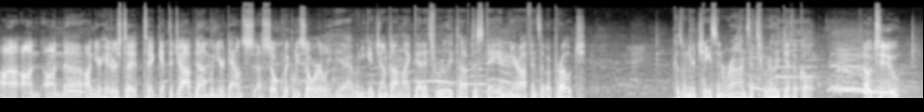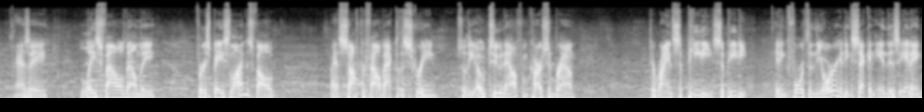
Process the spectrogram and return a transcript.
on on uh, on your hitters to, to get the job done when you're down uh, so quickly so early. Yeah, when you get jumped on like that, it's really tough to stay in your offensive approach. Because when you're chasing runs, it's really difficult. 0-2 as a lace foul down the first base line is followed by a softer foul back to the screen. So the 0-2 now from Carson Brown to Ryan Sapedi. Sapedi hitting fourth in the order, hitting second in this inning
